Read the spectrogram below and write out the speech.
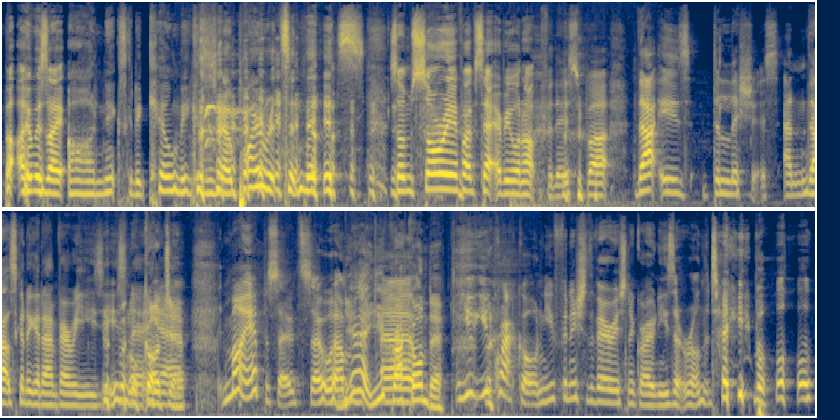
But I was like, oh, Nick's going to kill me because there's no pirates in this. So I'm sorry if I've set everyone up for this, but that is delicious. And that's going to go down very easy, isn't Oh, it? God, yeah. My episode. So, um, Yeah, you crack uh, on, dear. You, you crack on. You finish the various Negronis that are on the table.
